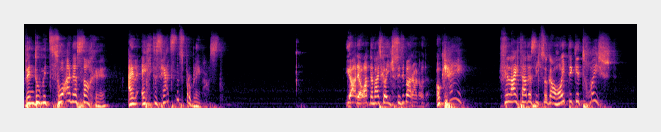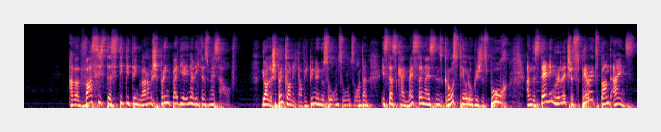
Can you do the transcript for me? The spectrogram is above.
wenn du mit so einer Sache ein echtes Herzensproblem hast. Ja, der Ordner weiß gar nicht, ich sitze immer dran, oder? Okay. Vielleicht hat er sich sogar heute getäuscht. Aber was ist das dicke Ding? Warum springt bei dir innerlich das Messer auf? Ja, das springt gar nicht auf. Ich bin ja nur so und so und so. Und dann ist das kein Messer, dann ist ein großtheologisches Buch. Understanding Religious Spirits, Band 1.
